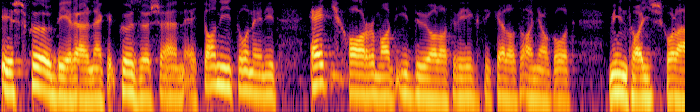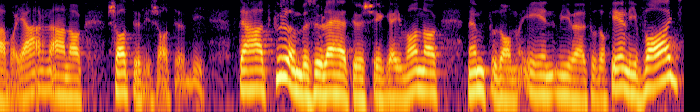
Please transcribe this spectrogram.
és fölbérelnek közösen egy tanítónénit, egy harmad idő alatt végzik el az anyagot, mintha iskolába járnának, stb. stb. Tehát különböző lehetőségeim vannak, nem tudom én mivel tudok élni, vagy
